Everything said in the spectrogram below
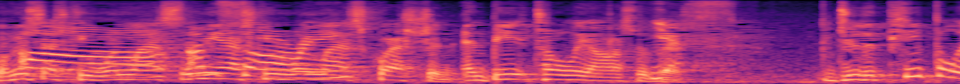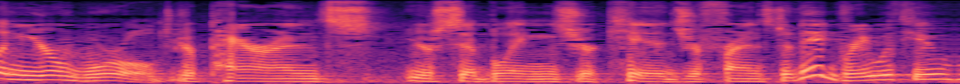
Let me just ask you one last. Let me I'm ask you one last question, and be totally honest with Yes. this. Do the people in your world, your parents, your siblings, your kids, your friends, do they agree with you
